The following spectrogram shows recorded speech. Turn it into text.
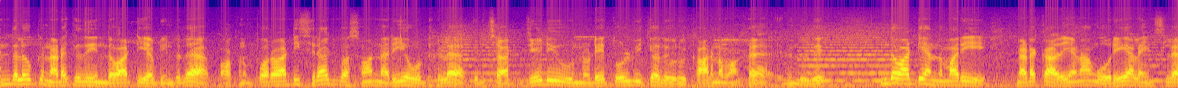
எந்த அளவுக்கு நடக்குது இந்த வாட்டி அப்படின்றத பார்க்கணும். போகிற வாட்டி சிராஜ் பாஸ்வான் நிறைய ஓட்டுகளை பிரித்தார் ஜேடியுனுடைய தோல்விக்கு அது ஒரு காரணமாக இருந்தது. இந்த வாட்டி அந்த மாதிரி நடக்காது. ஏன்னா அவங்க ஒரே அலைன்ஸில்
